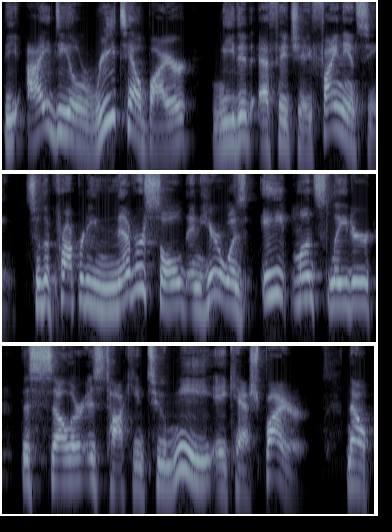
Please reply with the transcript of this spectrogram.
the ideal retail buyer needed FHA financing. So the property never sold, and here it was eight months later, the seller is talking to me, a cash buyer. Now,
